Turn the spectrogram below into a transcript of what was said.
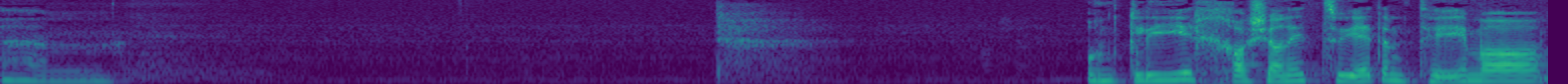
ähm, Und gleich kannst du ja nicht zu jedem Thema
